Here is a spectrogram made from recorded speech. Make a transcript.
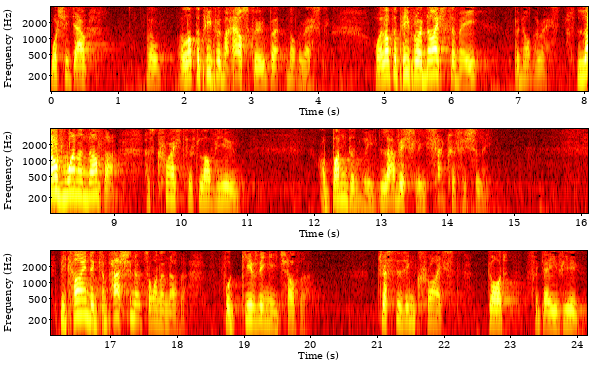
wash it down. Well, I love the people in my house group, but not the rest. Or I love the people who are nice to me, but not the rest. Love one another as Christ has loved you. Abundantly, lavishly, sacrificially. Be kind and compassionate to one another, forgiving each other, just as in Christ God forgave you.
